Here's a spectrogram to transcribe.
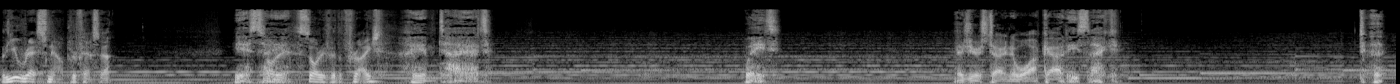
Will you rest now, Professor? Yes, Sorry, I, sorry for the fright. I am tired. Wait. As you're starting to walk out, he's like,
